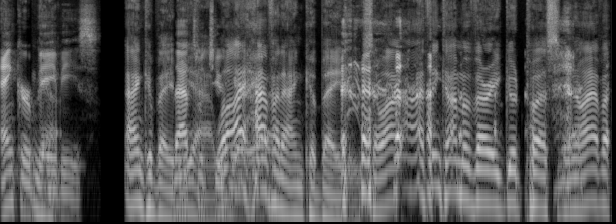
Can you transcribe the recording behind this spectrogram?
Anchor Yeah. babies. Anchor baby. That's yeah. what you well, I hear, have yeah. an anchor baby, so I, I think I'm a very good person. You know, I have a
